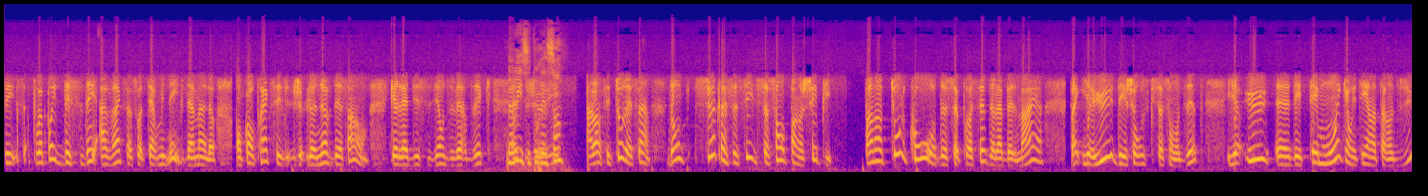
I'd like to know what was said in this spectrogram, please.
c'est, ça pouvait pas être décidé avant que ça soit terminé, évidemment. Là. On comprend que c'est le, le 9 décembre que la décision du verdict. Ben oui, c'est tout récent. Alors, c'est tout récent. Donc, suite à ceci, ils se sont penchés, puis pendant tout le cours de ce procès de la belle-mère, ben, il y a eu des choses qui se sont dites, il y a eu euh, des témoins qui ont été entendus,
